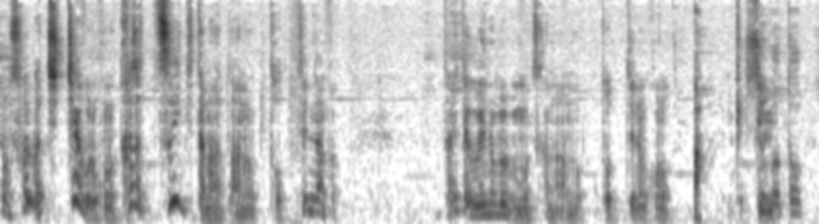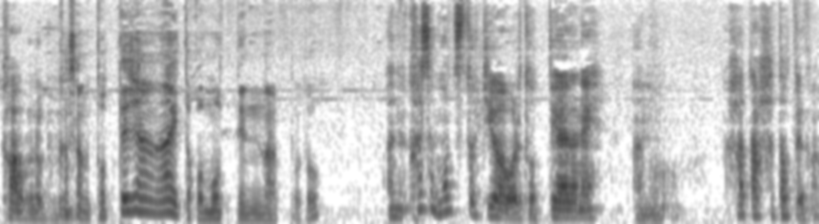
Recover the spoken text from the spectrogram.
でもそういえばちっちゃい頃この傘ついてたなとあの取っ手になんか大体上の部分持つかなあの取っ手のこのあきカーブの部分。傘の取っ手じゃないとこ持ってんなってこと？あの傘持つ時は俺取っ手屋だねあの旗旗というか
